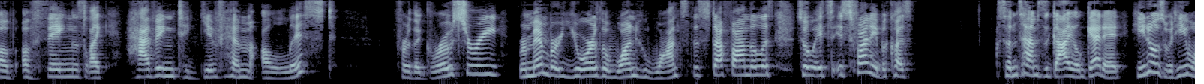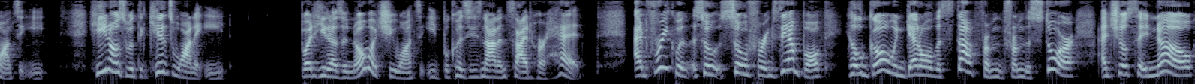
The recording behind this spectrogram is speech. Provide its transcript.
of of things. Like having to give him a list for the grocery. Remember you're the one who wants the stuff on the list. So it's it's funny because Sometimes the guy will get it. He knows what he wants to eat. He knows what the kids want to eat but he doesn't know what she wants to eat because he's not inside her head. And frequently, so so for example, he'll go and get all the stuff from from the store, and she'll say no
